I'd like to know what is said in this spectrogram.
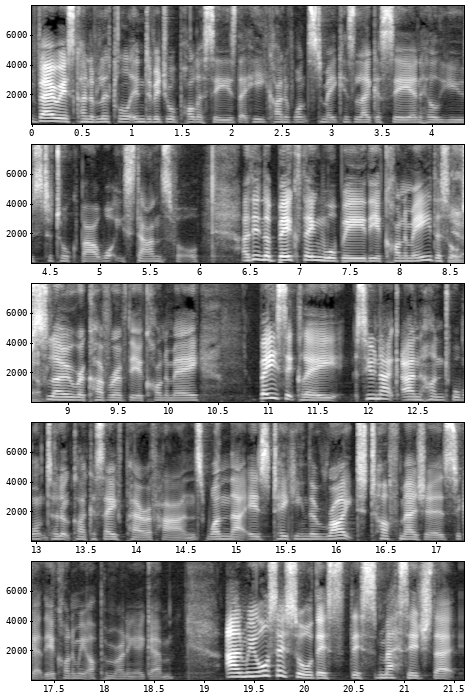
various kind of little individual policies that he kind of wants to make his legacy and he'll use to talk about what he stands for. I think the big thing will be the economy, the sort yeah. of slow recovery of the economy basically, Sunak and Hunt will want to look like a safe pair of hands, one that is taking the right tough measures to get the economy up and running again. And we also saw this this message that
